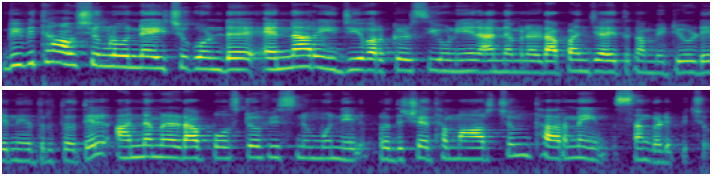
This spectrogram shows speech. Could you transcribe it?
വിവിധ ആവശ്യങ്ങൾ ഉന്നയിച്ചുകൊണ്ട് N R E G workers union Annamanada panchayat കമ്മിറ്റിയുടെ നേതൃത്വത്തിൽ അന്നമനട പോസ്റ്റ് ഓഫീസിനു മുന്നിൽ പ്രതിഷേധ മാർച്ചും ധർണയും സംഘടിപ്പിച്ചു.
